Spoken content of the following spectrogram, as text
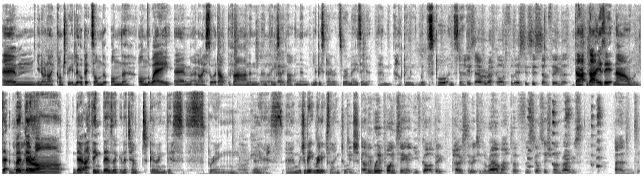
Um, you know, and I contributed little bits on the on the on the way. Um, and I sorted out the van and, and things like that. And then Libby's parents were amazing at um, helping with the support and stuff. Is there a record for this? Is this something that? That that is it now. That, Nice. But there are there. I think there's an attempt going this spring. Oh, okay. Yes, um, which will be really exciting to watch. I mean, we're pointing at. You've got a big poster which is a rail map of the Scottish Munros, and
